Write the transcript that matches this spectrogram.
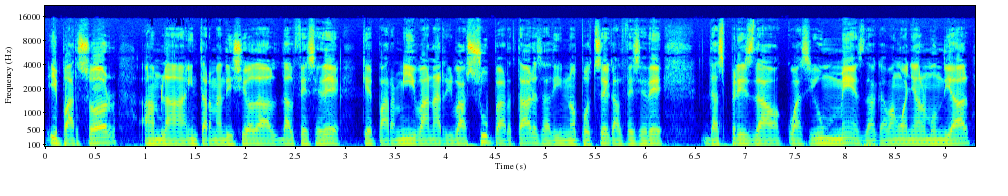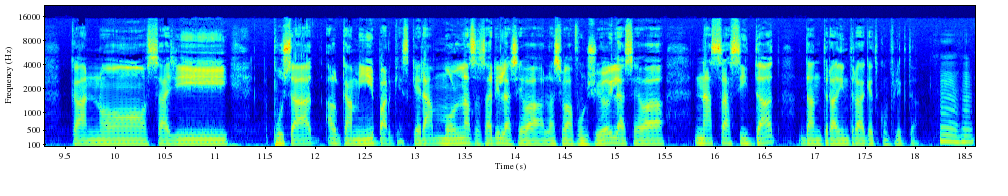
i per sort, amb la intermediació del, del CSD, que per mi van arribar super tard, és a dir, no pot ser que el CSD, després de quasi un mes de que van guanyar el Mundial, que no s'hagi posat al camí perquè és que era molt necessari la seva, la seva funció i la seva necessitat d'entrar dintre d'aquest conflicte. Mm -hmm.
